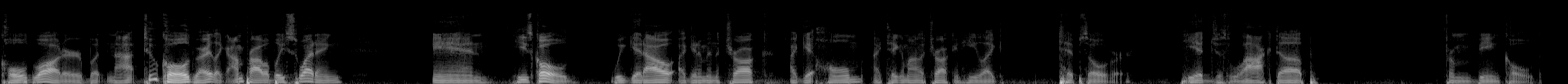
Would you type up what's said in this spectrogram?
cold water, but not too cold, right? Like I'm probably sweating, and he's cold. We get out, I get him in the truck, I get home, I take him out of the truck, and he like tips over. He had just locked up from being cold.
